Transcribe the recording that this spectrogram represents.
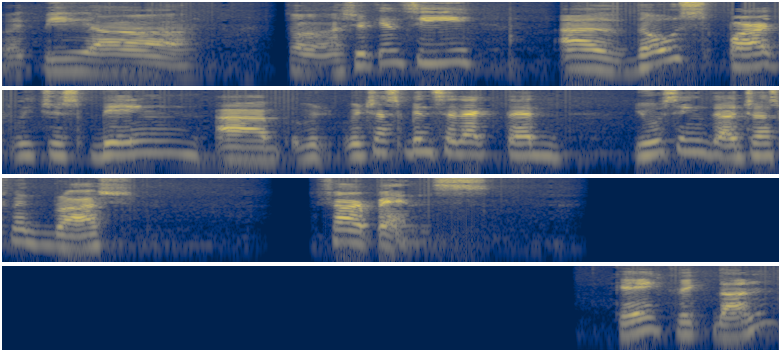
Let me uh so as you can see uh those part which is being uh which has been selected using the adjustment brush sharpens. Okay, click done.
